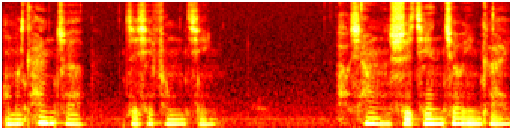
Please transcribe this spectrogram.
我们看着这些风景，好像时间就应该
